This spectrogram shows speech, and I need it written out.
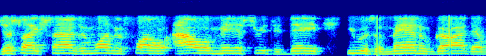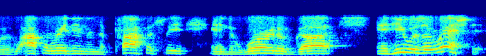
just like signs and wonders follow our ministry today. He was a man of God that was operating in the prophecy and the word of God, and he was arrested.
